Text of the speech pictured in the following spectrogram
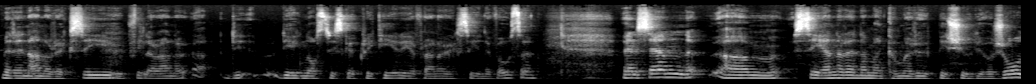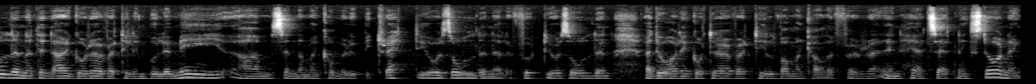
med en anorexi, uppfyller ana, di, diagnostiska kriterier för anorexi nervosa. Men sen um, senare när man kommer upp i 20-årsåldern att det där går över till en bulimi. Um, sen när man kommer upp i 30-årsåldern eller 40-årsåldern då har det gått över till vad man kallar för en hetsätningsstörning.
